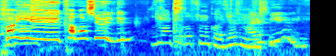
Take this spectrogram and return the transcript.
Hayır kafası öldü. O zaman torosunu koyacağız maalesef. bir yere mi gidiyor?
